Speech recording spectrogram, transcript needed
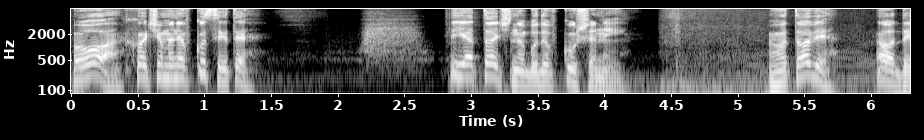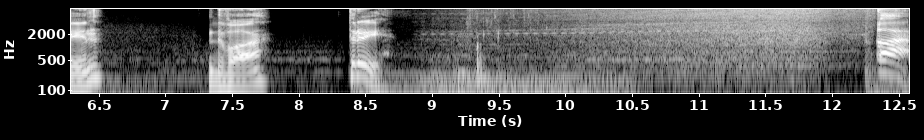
О, хоче мене вкусити. Я точно буду вкушений. Готові? Один, два, три. А!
